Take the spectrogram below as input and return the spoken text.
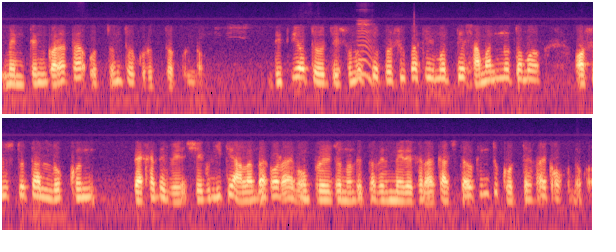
মেনটেন করাটা অত্যন্ত গুরুত্বপূর্ণ। দ্বিতীয়ত যে সমস্ত পশু পাখির মধ্যে সামান্যতম অসুস্থতার লক্ষণ দেখা দেবে সেগুলিকে আলাদা করা এবং প্রয়োজন হলে তাদের মেরে ফেলার কাজটাও কিন্তু করতে হয় কখনো কখনো।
